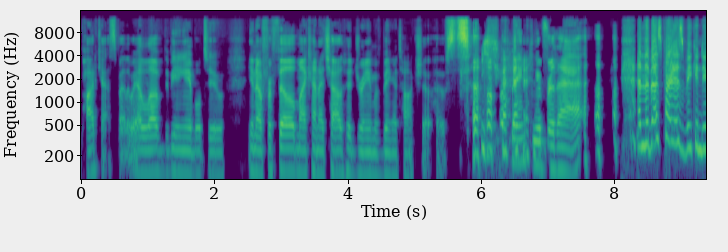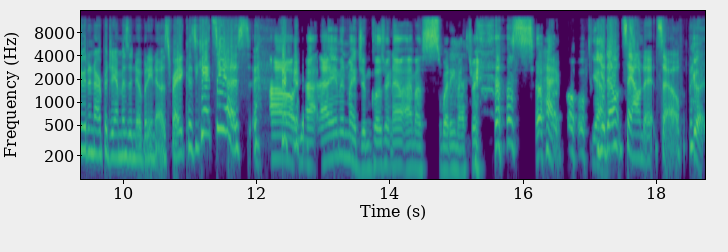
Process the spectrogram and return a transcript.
podcasts, by the way. I love being able to, you know, fulfill my kind of childhood dream of being a talk show host. So, yes. thank you for that. and the best part is we can do it in our pajamas and nobody knows, right? Because you can't see us. oh, yeah. I am in my gym clothes right now. I'm a sweaty mess right now. So, hey, yeah. You don't sound it. So, good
